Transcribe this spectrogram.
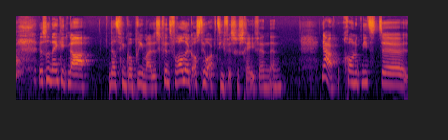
dus dan denk ik, nou, dat vind ik wel prima. Dus ik vind het vooral leuk als het heel actief is geschreven. En, en ja, gewoon ook niet te...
